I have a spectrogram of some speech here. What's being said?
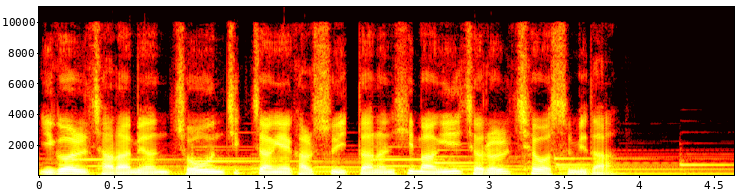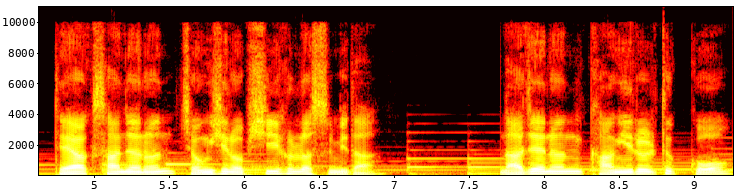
이걸 잘하면 좋은 직장에 갈 수 있다는 희망이 저를 채웠습니다. 대학 4년은 정신없이 흘렀습니다. 낮에는 강의를 듣고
